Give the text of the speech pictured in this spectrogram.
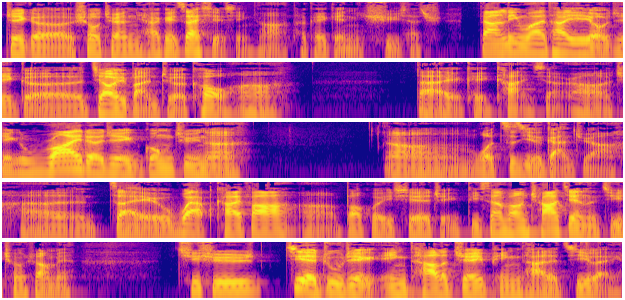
这个授权你还可以再写信啊，他可以给你续下去。当然，另外它也有这个教育版折扣啊，大家也可以看一下啊。这个 Rider 这个工具呢，嗯，我自己的感觉啊，呃，在 Web 开发啊，包括一些这个第三方插件的集成上面。其实借助这个 IntelliJ 平台的积累，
